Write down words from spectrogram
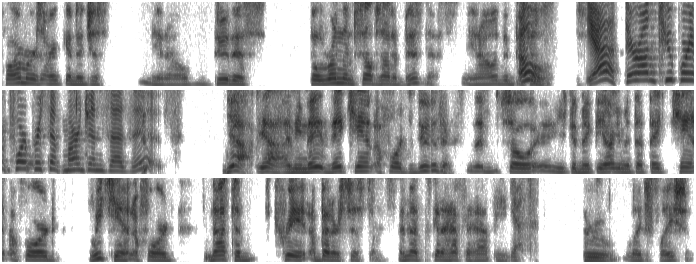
farmers aren't going to just you know do this they'll run themselves out of business you know the- oh, because Yeah, they're on 2.4% margins as is. yeah yeah i mean they they can't afford to do this so you could make the argument that they can't afford we can't afford not to create a better system and that's going to have to happen Yes. through legislation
